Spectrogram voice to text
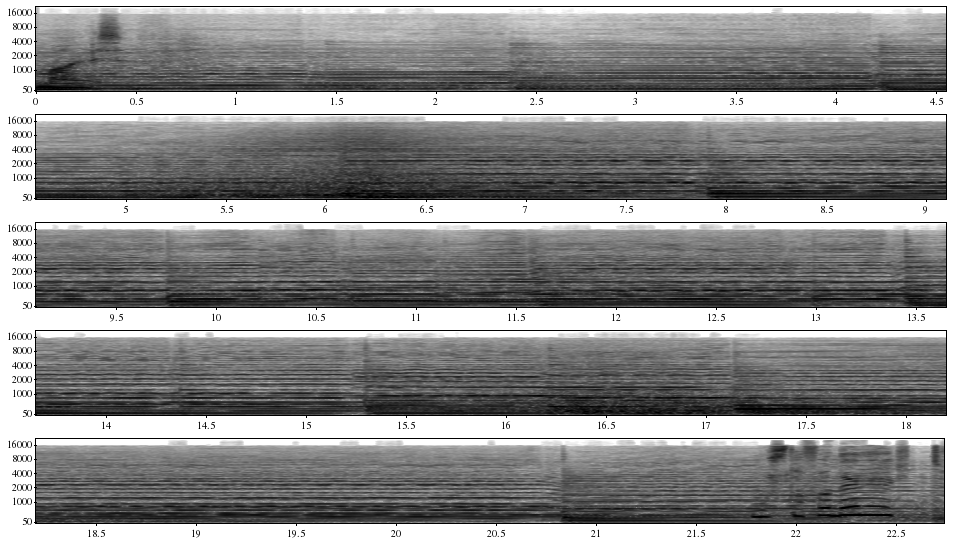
Maalesef. Mustafa nereye gitti?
